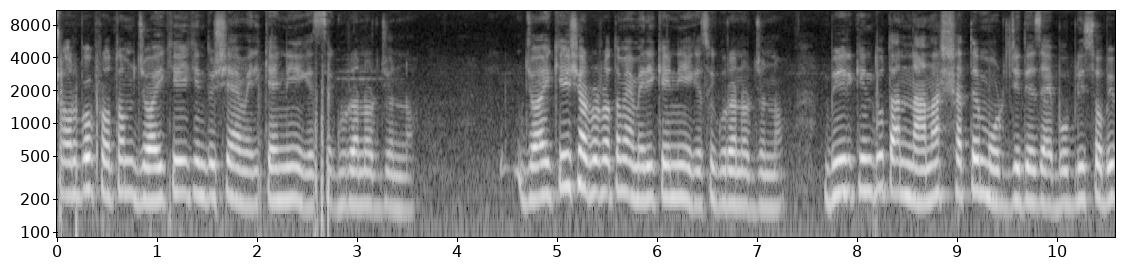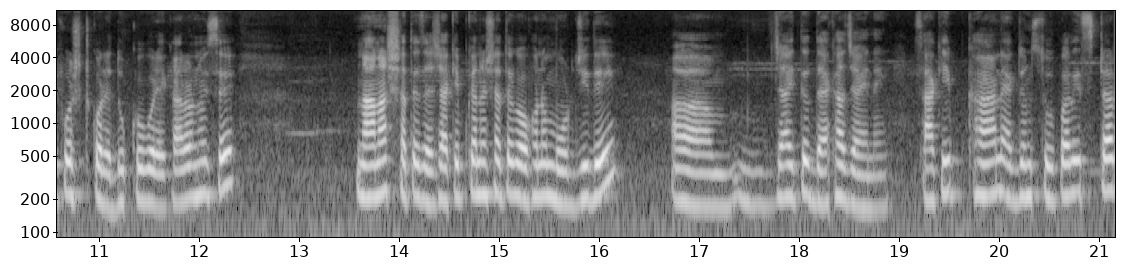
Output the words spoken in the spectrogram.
সর্বপ্রথম জয়কেই কিন্তু সে আমেরিকায় নিয়ে গেছে ঘুরানোর জন্য। জয়কেই সর্বপ্রথম আমেরিকায় নিয়ে গেছে ঘুরানোর জন্য। বীর কিন্তু তার নানার সাথে মসজিদে যায়, বুবলি ছবি পোস্ট করে দুঃখ করে। কারণ হয়েছে নানার সাথে যায়। সাকিব খানের সাথে কখনো মসজিদে যাইতে দেখা যায় নাই। সাকিব খান একজন সুপারস্টার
